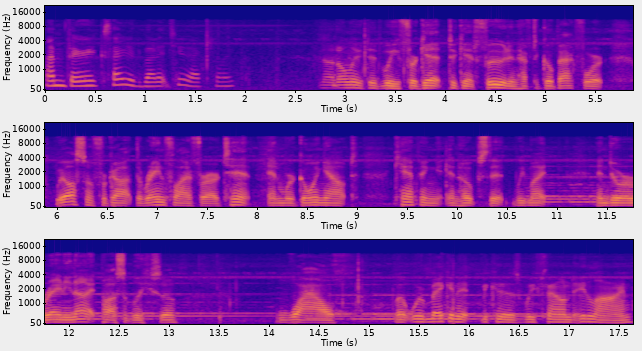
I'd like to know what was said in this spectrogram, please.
I'm very excited about it too, actually. Not only did we forget to get food and have to go back for it, we also forgot the rain fly for our tent, and we're going out camping in hopes that we might endure a rainy night, possibly. So, wow. But we're making it because we found a line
